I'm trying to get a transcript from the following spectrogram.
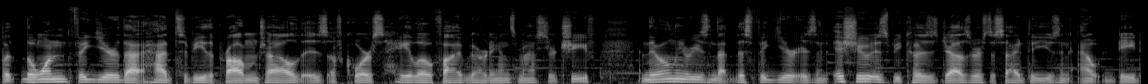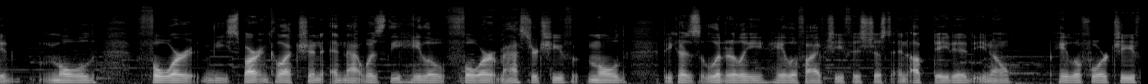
But the one figure that had to be the problem child is, of course, Halo 5 Guardians Master Chief. And the only reason that this figure is an issue is because Jazwares decided to use an outdated mold for the Spartan collection, and that was the Halo 4 Master Chief mold, because literally Halo 5 Chief is just an updated, you know, Halo 4 Chief,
